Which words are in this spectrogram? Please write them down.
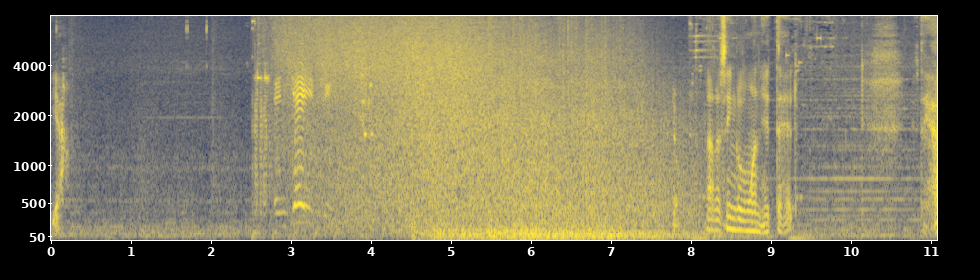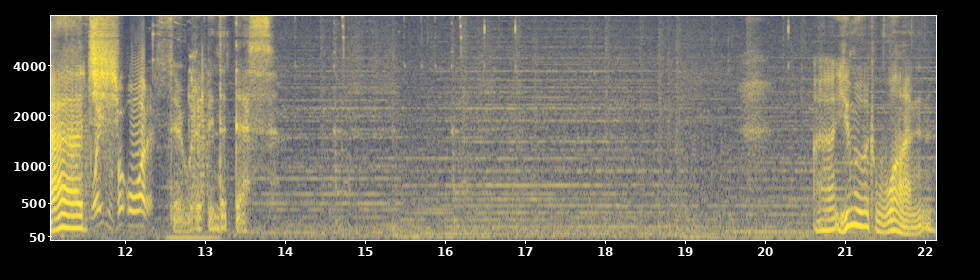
Yeah. Engaging. Nope. Not a single one hit the head. If they had, for orders. there would have been the death. Uh, you move at one.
